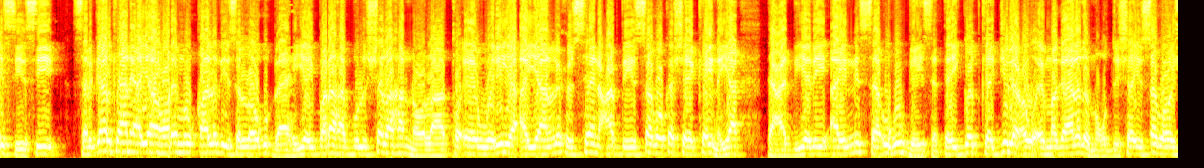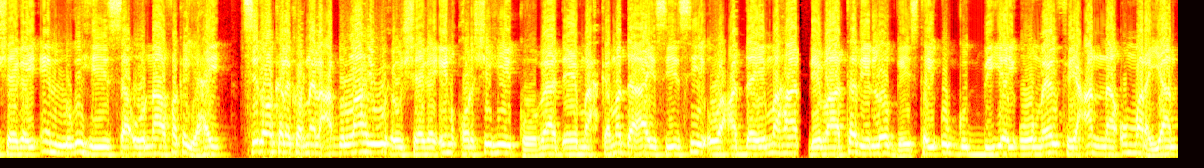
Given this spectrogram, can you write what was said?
i c c. Sarkaalkani ayaa horey muuqaaladiisa loogu baahiyey baraha bulshada ha noolaato ee weliya ayaanle xuseen cabdi isagoo ka sheekaynaya tacadiyadii ay nisa ugu geysatay godka jilicow ee magaalada muqdisho isagoo sheegay in lugihiisa uu naafo ka yahay. Sidoo kale korneyl cabdulaahi wuxuu sheegay in qorshihii koowaad ee maxkamadda i c c uu caddaymaha dhibaatadii loo geystay u gudbiyey uu meel fiicanna u marayaan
